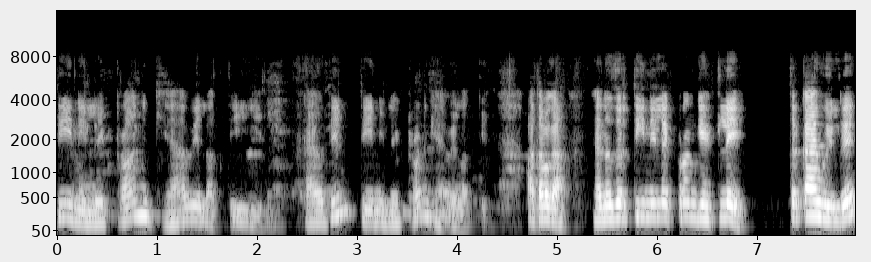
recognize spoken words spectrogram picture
तीन इलेक्ट्रॉन घ्यावे लागतील. काय होतील? तीन इलेक्ट्रॉन घ्यावे लागतील. आता बघा ह्यानं जर तीन इलेक्ट्रॉन घेतले तर काय होईल रे?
